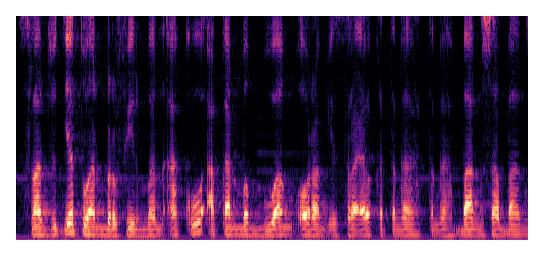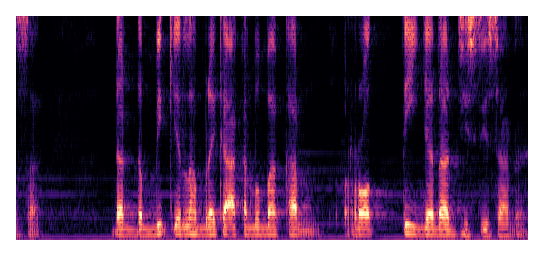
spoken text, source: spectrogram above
Selanjutnya Tuhan berfirman, Aku akan membuang orang Israel ke tengah-tengah bangsa-bangsa, dan demikianlah mereka akan memakan rotinya najis di sana.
